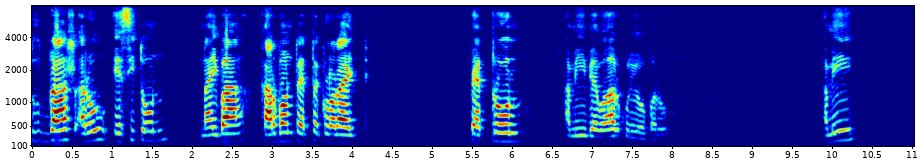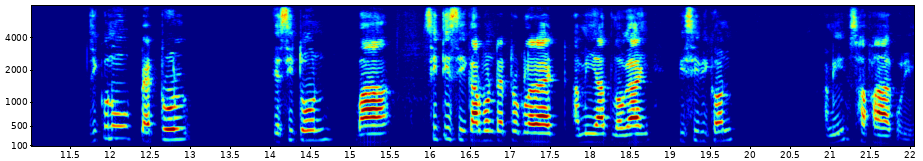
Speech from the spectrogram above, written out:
টুথব্ৰাছ আৰু এচিটন নাইবা কাৰ্বন টেট্ৰাক্লৰাইড পেট্ৰল আমি ব্যৱহাৰ কৰিব পাৰোঁ। আমি যিকোনো পেট্ৰল এচিটন বা C T C carbon tetrachloride আমি ইয়াত লগাই পি চি বিখন আমি চাফা কৰিম।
